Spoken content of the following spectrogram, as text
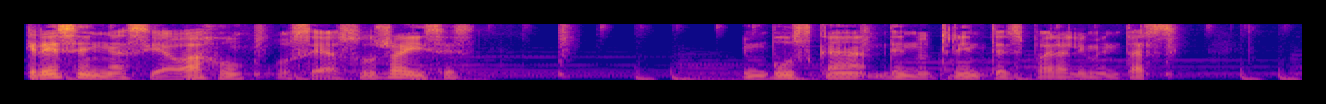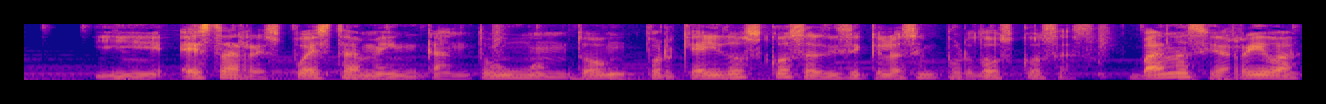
crecen hacia abajo, o sea, sus raíces, en busca de nutrientes para alimentarse. Y esta respuesta me encantó un montón porque hay dos cosas, dice que lo hacen por dos cosas. Van hacia arriba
